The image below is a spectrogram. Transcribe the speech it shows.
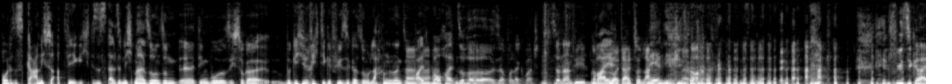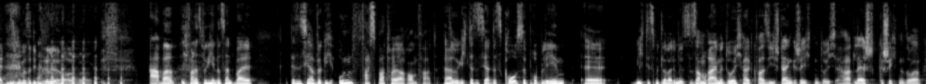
oh, das ist gar nicht so abwegig. Das ist also nicht mal so so ein äh, Ding, wo sich sogar äh, wirklich richtige Physiker so lachen und sagen so bald aha. Bauch halten so "Haha, ist ja voller Quatsch, sondern Wie normale weil, Leute halt so lachen. Nee, genau. Physiker halten sich immer so die Brille. Aber ich fand das wirklich interessant, weil das ist ja wirklich unfassbar teuer Raumfahrt. Also Ja. wirklich, das ist ja das große Problem, äh, wie ich das mittlerweile mir zusammenreime, durch halt quasi Sterngeschichten, durch Harald Lesch Geschichten und so.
